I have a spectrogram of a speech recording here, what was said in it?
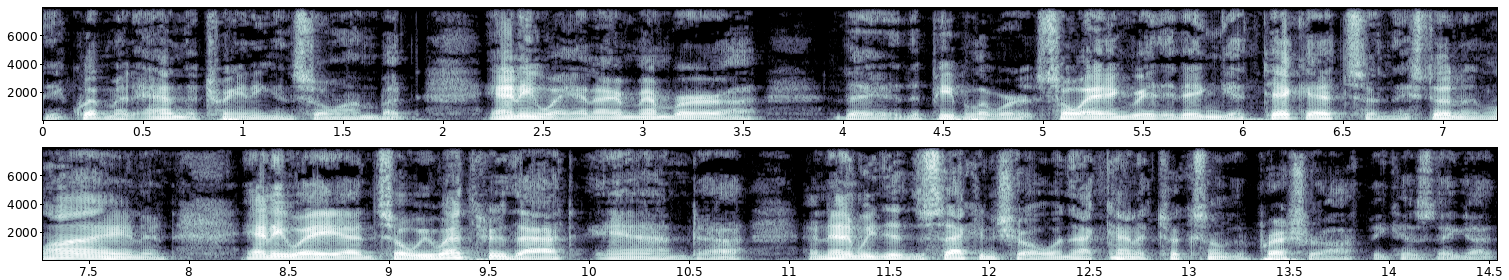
the, equipment and the training and so on. But anyway, and I remember, uh, the the people that were so angry they didn't get tickets and they stood in line and anyway and so we went through that and uh, and then we did the second show and that kind of took some of the pressure off because they got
